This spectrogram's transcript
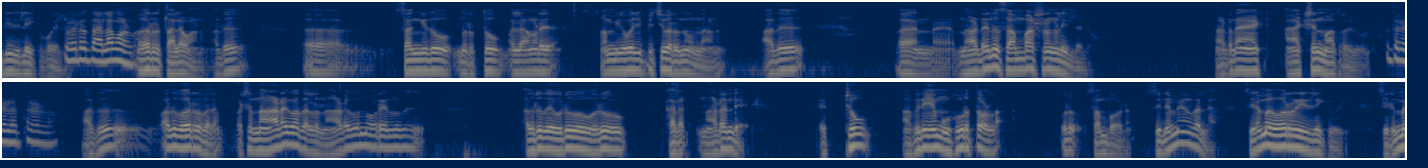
രീതിയിലേക്ക് പോയല്ലോ. വേറെ തലമാണ്. വേറൊരു തലമാണ്. അത് സംഗീതവും നൃത്തവും എല്ലാം കൂടെ സംയോജിപ്പിച്ച് വരുന്ന ഒന്നാണ്. അത് പിന്നെ നടന് സംഭാഷണങ്ങളില്ലല്ലോ. നടന ആക്- ആക്ഷൻ മാത്രമേ ഉള്ളൂ. അത്രയേ ഉള്ളൂ അത്രയേ ഉള്ളൂ. അത് അത് വേറൊരു തരം പക്ഷെ നാടകം അതല്ല. നാടകം എന്ന് പറയുന്നത് ഒരു ഒരു ഒരു കല നടന്റെ ഏറ്റവും അഭിനയ മുഹൂർത്തമുള്ള ഒരു സംഭവമാണ്. സിനിമ അതല്ല. സിനിമ വേറെ രീതിയിലേക്ക് പോയി. സിനിമ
